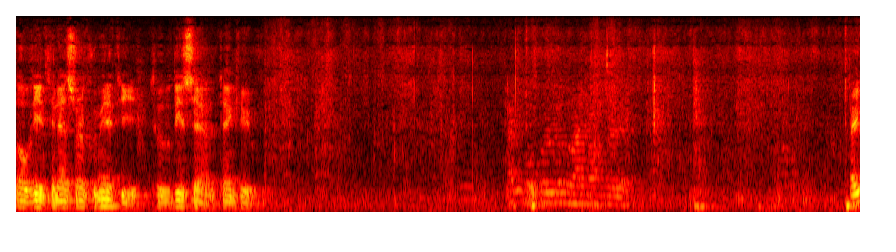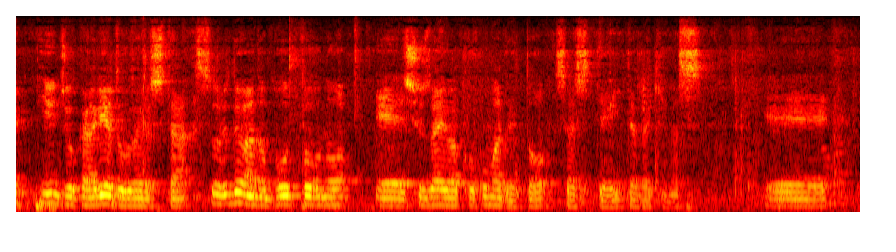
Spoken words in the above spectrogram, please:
of the international community to this end. Thank you. はい、委員長からありがとうございました。それではあの冒頭の、えー取材はここまでとさせていただきます。えー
